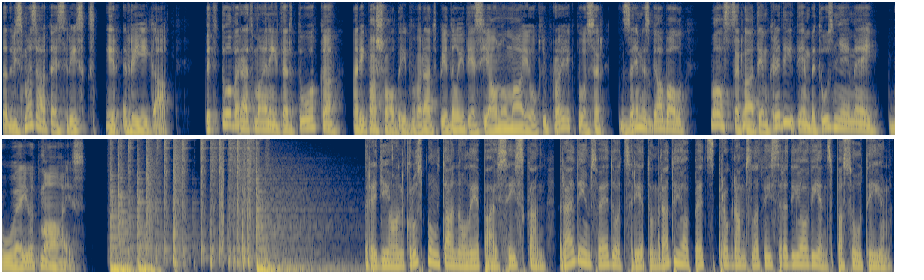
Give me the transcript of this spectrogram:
tad vismazākais risks ir Rīgā. Bet to varētu mainīt ar to, ka arī pašvaldība varētu piedalīties jauno mājokļu projektos ar zemes gabalu, Valsts ar lētiem kredītiem, bet uzņēmēji būvējot mājas. Reģiona kruspunktā no Liepājas izskan raidījums veidots Rietumu radio pēc programmas Latvijas radio viens pasūtījuma.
